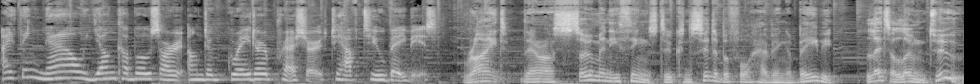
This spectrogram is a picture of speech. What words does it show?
I think now young couples are under greater pressure to have two babies. Right, there are so many things to consider before having a baby, let alone 2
